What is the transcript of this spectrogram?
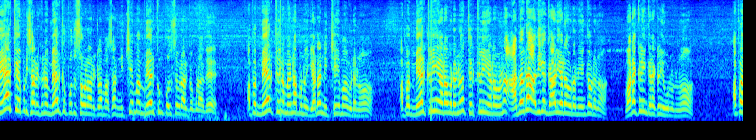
மேற்கு எப்படி சார் இருக்கணும்? மேற்கு பொது சுவராக இருக்கலாமா சார்? நிச்சயமாக மேற்கும் பொது சுவராக இருக்கக்கூடாது. அப்போ மேற்குலையும் நம்ம என்ன பண்ணணும்? இடம் நிச்சயமாக விடணும். அப்போ மேற்குலையும் இடம் விடணும் தெற்குலையும் இடம் விடணும் அதை விட அதிக காலி இடம் விடணும். எங்கே விடணும்? வடக்குலையும் கிழக்குலையும் விடணும். அப்போ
